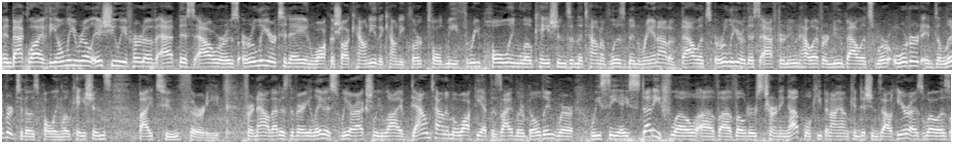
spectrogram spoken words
And back live, the only real issue we've heard of at this hour is earlier today in Waukesha County. The county clerk told me three polling locations in the town of Lisbon ran out of ballots earlier this afternoon. However, new ballots were ordered and delivered to those polling locations by 2:30. For now, that is the very latest. We are actually live downtown in Milwaukee at the Zeidler Building, where we see a steady flow of uh, voters turning up. We'll keep an eye on conditions out here as well as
